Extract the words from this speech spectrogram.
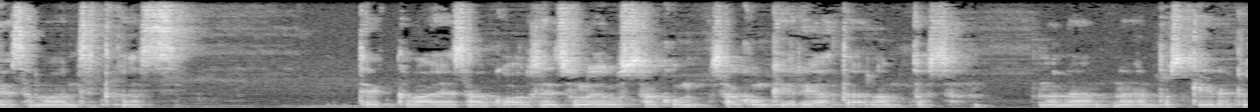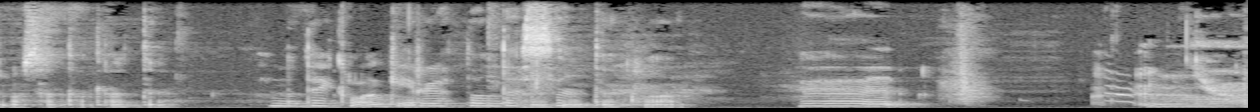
Ja sä mainitsit kanssa Teklaa ja Sakua. Siis sulla ei ollut Sakun, Sakun kirjaa täällä, mutta tuossa, mä näen, näen tuossa kirjapinossa, että löytyy, No Teklan kirjat on tässä. löytyy Teklaa. Öö, joo.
